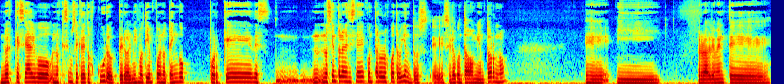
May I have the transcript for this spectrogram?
no es que sea algo, no es que sea un secreto oscuro, pero al mismo tiempo no tengo por qué, no siento la necesidad de contarlo a los cuatro vientos. Eh, se lo he contado a mi entorno y probablemente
